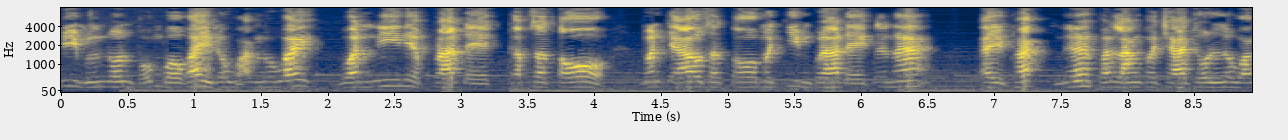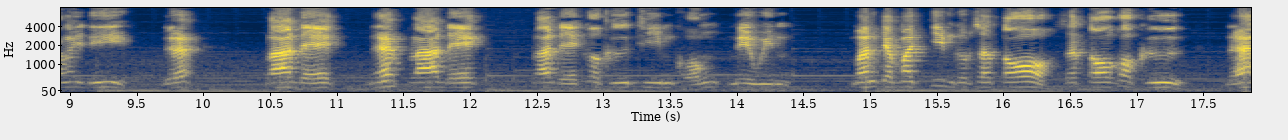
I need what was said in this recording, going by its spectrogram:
ที่เมืองนนท์ผมบอกให้ระวังเอาไว้ วันนี้เนี่ยปลาแดกกับสตอ มันจะเอาสตอมาจิ้มปลาแดกแล้วนะ ไอ้พักนะพลังประชาชนระวังให้ดีนะปลาแดกนะปลาแดกปลาแดกก็คือทีมของเนวิน มันจะมาจิ้มกับสตอ สตอก็คือนะ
